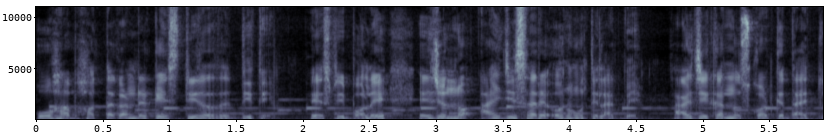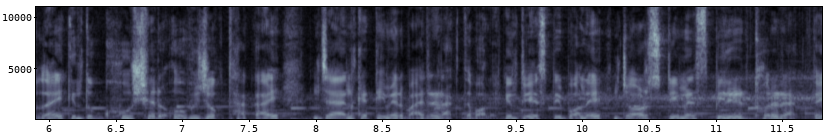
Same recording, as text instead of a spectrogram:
ওহাব হত্যাকাণ্ডের কেসটি তাদের দিতে। এসপি বলে, এজন্য আইজি স্যারের অনুমতি লাগবে। আইজি কান্নু স্কোয়াডকে দায়িত্ব দেয়, কিন্তু ঘুষের অভিযোগ থাকায় জায়ানকে টিমের বাইরে রাখতে বলে। কিন্তু এসপি বলে, জর্জ টিমের স্পিরিট ধরে রাখতে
